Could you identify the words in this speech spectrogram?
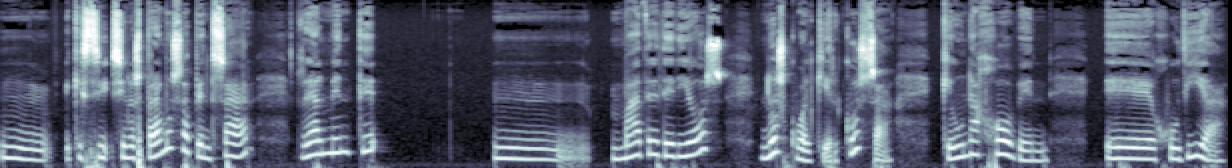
Mm, que si, nos paramos a pensar, realmente mm, Madre de Dios no es cualquier cosa, que una joven eh, judía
